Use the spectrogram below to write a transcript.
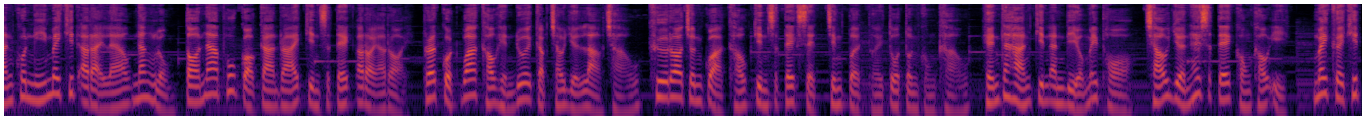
ารคนนี้ไม่คิดอะไรแล้วนั่งลง ต่อหน้าผู้ก่อการร้ายกินสเต็กอร่อยๆ ปรากฏว่าเขาเห็นด้วยกับเฉาเหยินเหล่าเฉา คือรอจนกว่าเขากินสเต็กเสร็จจึงเปิดเผยตัวตนของเขา เห็นทหารกินอันเดียวไม่พอ เฉาเหยินให้สเต็กของเขาอีกไม่เคยคิด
